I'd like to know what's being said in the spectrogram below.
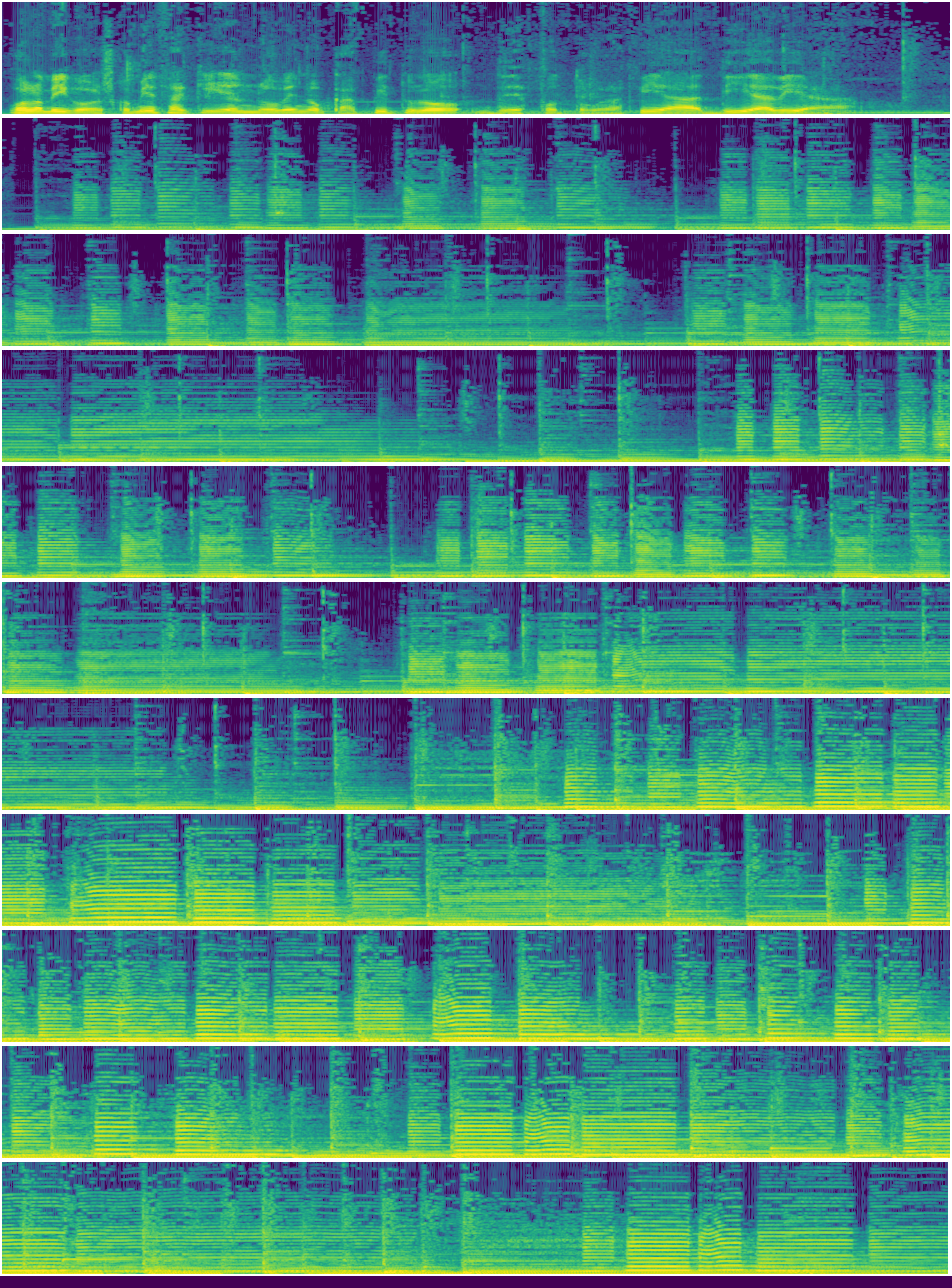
Hola amigos, comienza aquí el noveno capítulo de Fotografía Día a Día.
